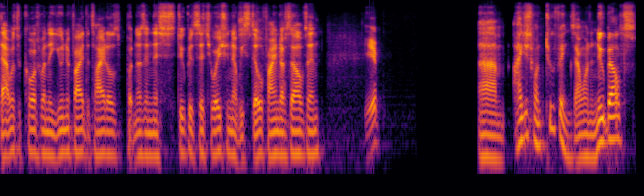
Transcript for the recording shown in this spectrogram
that was, of course, when they unified the titles, putting us in this stupid situation that we still find ourselves in. Yep. Um, I just want two things. I want a new belt.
